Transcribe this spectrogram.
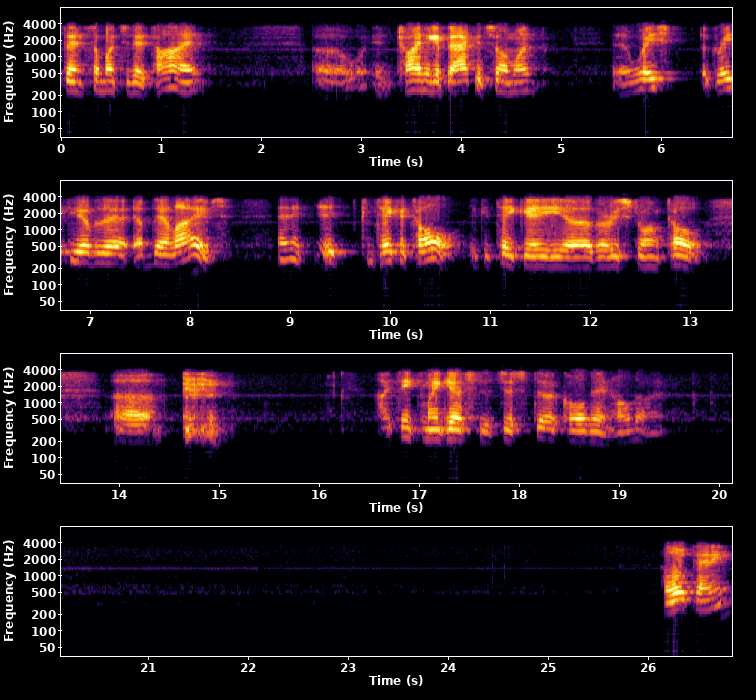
spend so much of their time uh, in trying to get back at someone uh, waste a great deal of their of their lives, and it it can take a toll. It can take a uh, very strong toll. Um, I think my guest is just uh, called in. Hold on. Hello, Penny.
